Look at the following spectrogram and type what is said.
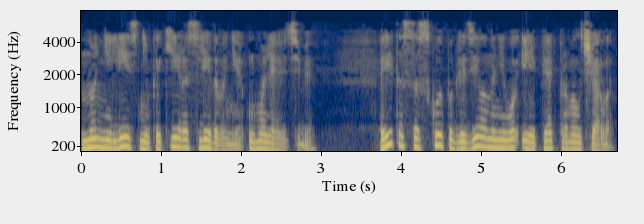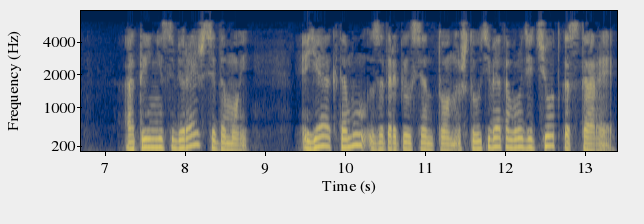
но не лезь ни в какие расследования, умоляю тебя». Рита с тоской поглядела на него и опять промолчала. «А ты не собираешься домой?» «Я к тому», — заторопился Антон, — «что у тебя там вроде тетка старая.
